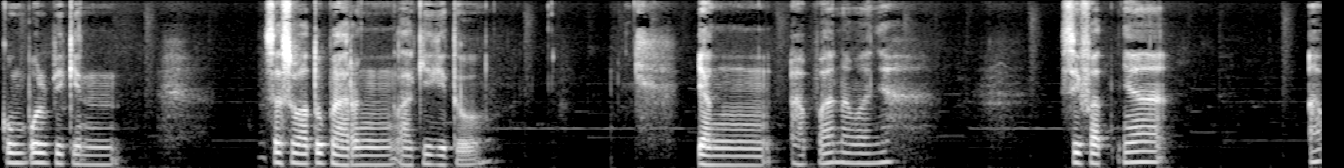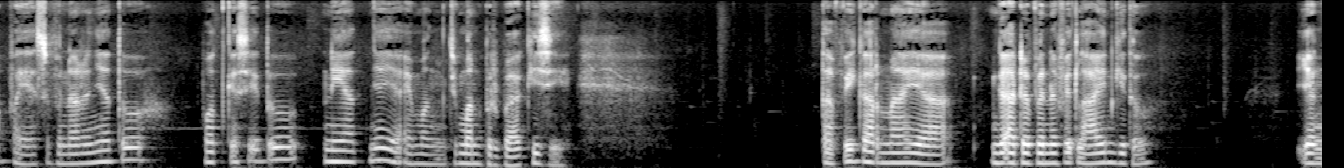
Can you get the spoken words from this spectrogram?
kumpul bikin sesuatu bareng lagi gitu yang apa namanya sifatnya apa ya sebenarnya tuh podcast itu niatnya ya emang cuman berbagi sih. Tapi karena ya nggak ada benefit lain gitu yang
